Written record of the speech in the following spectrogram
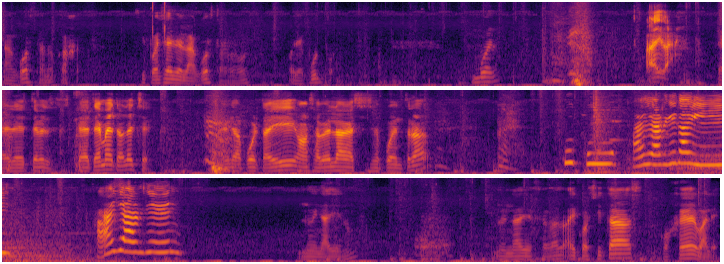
Langosta, ¿no? Caja. Sí, puede ser de langosta o de pulpo. Bueno. Ahí va. Que te, que te meto leche. Hay una puerta ahí. Vamos a verla si se puede entrar. Cucu, ¿hay alguien ahí? ¿Hay alguien? No hay nadie, ¿no? No hay nadie cerrado. Hay cositas. Coger, vale.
